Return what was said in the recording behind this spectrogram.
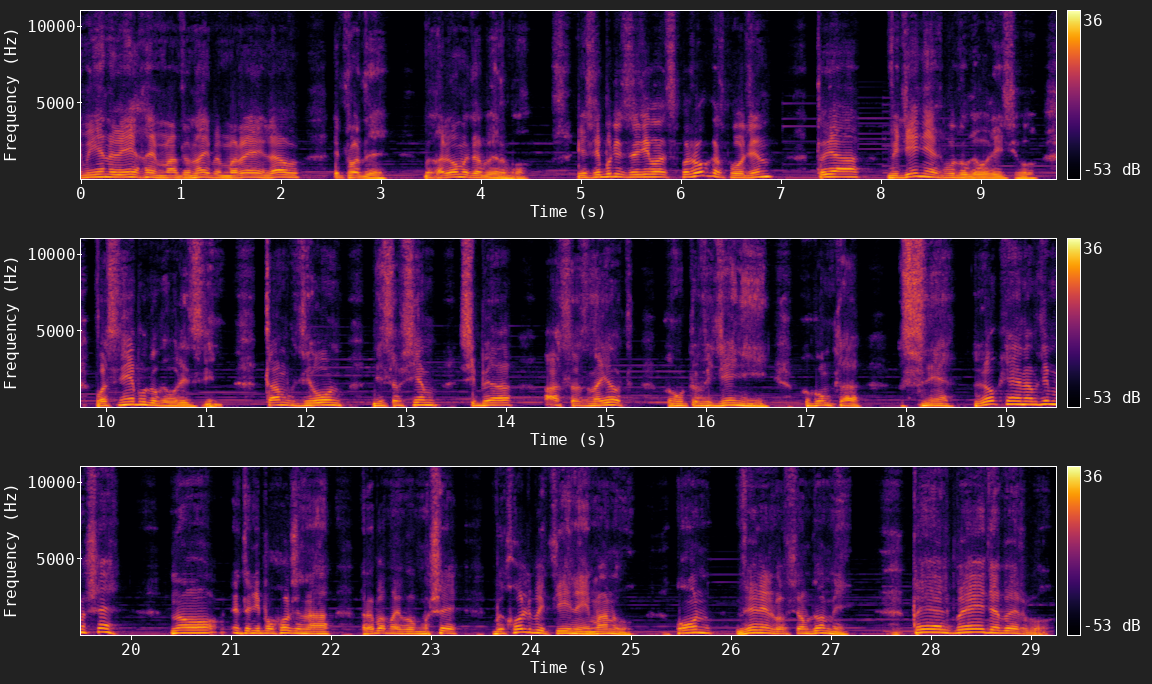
אם יהיה נביאיכם אדוני במראה אליו אתוודה, בחלום אדבר בו. Если будет среди вас пророк Господень, то я в видениях буду говорить его, во сне буду говорить с ним. Там, где он не совсем себя осознает в каком-то видении, в каком-то сне. Лег я на Маше, но это не похоже на раба моего Маше. Бехоль бетина иману. Он верен во всем доме. Пель бейдабербу.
